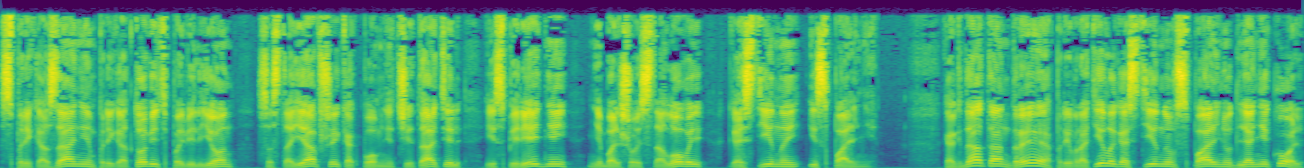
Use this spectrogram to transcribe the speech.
с приказанием приготовить павильон, состоявший, как помнит читатель, из передней, небольшой столовой, гостиной и спальни. Когда-то Андрея превратила гостиную в спальню для Николь,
